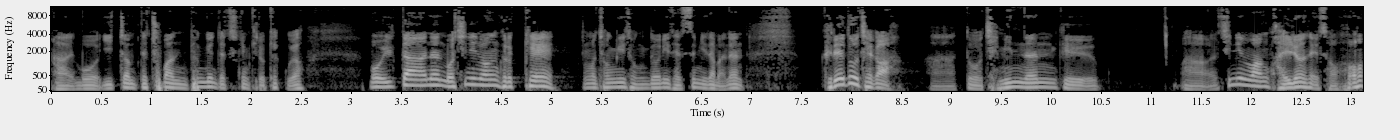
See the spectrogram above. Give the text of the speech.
아, 뭐 2점대 초반 평균 자책점 기록했고요. 뭐 일단은 뭐 신인왕은 그렇게 어, 정리 정돈이 됐습니다만은 그래도 제가 아, 또 재밌는 그 아, 신인왕 관련해서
